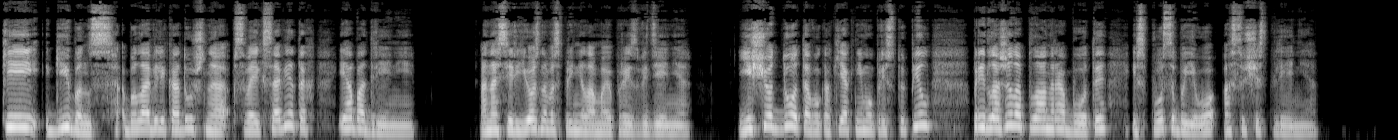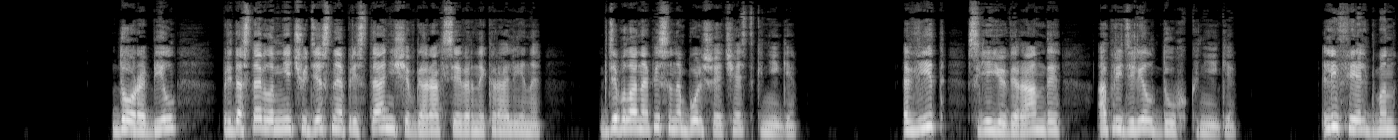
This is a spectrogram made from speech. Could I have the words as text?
Кей Гиббонс была великодушна в своих советах и ободрении. Она серьезно восприняла мое произведение. Еще до того, как я к нему приступил, предложила план работы и способы его осуществления. Дора Билл предоставила мне чудесное пристанище в горах Северной Каролины, где была написана большая часть книги. Вид с ее веранды определил дух книги. Ли Фельдман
